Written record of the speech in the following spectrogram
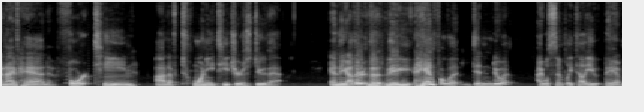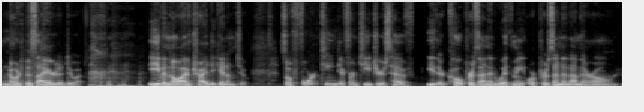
And I've had 14 out of 20 teachers do that. And the other, the, the handful that didn't do it, I will simply tell you they have no desire to do it, even though I've tried to get them to. So 14 different teachers have either co-presented with me or presented on their own.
